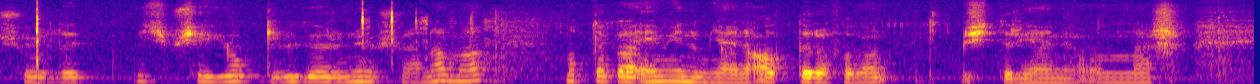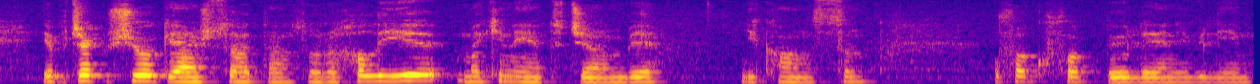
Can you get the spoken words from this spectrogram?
Şöyle hiçbir şey yok gibi görünüyor şu an ama mutlaka eminim yani altlara falan gitmiştir yani onlar. Yapacak bir şey yok yani şu saatten sonra. Halıyı makineye atacağım bir yıkansın. Ufak ufak böyle ne bileyim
